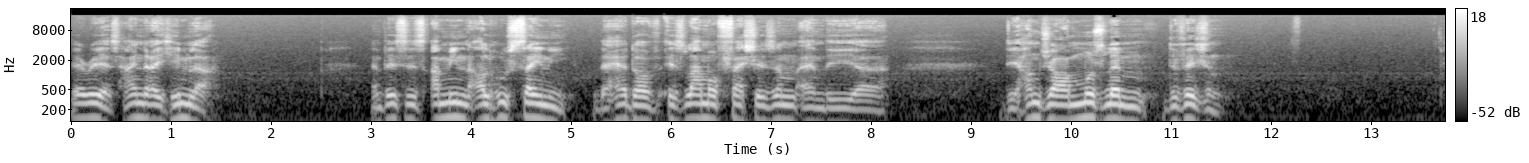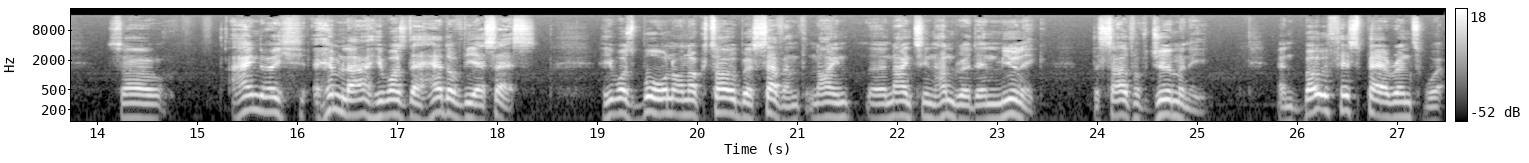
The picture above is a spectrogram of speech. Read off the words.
There he is, Heinrich Himmler. And this is Amin al-Husseini, the head of Islamofascism and the uh, the Handjar Muslim division. So Heinrich Himmler, he was the head of the SS. He was born on October 7th, 9, uh, 1900 in Munich, the south of Germany. And both his parents were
